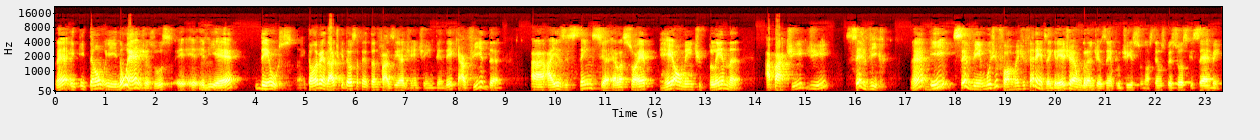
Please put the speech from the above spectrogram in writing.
Né? Então, e não é Jesus, ele é Deus. Então é verdade que Deus está tentando fazer a gente entender que a vida, a, a existência, ela só é realmente plena a partir de servir. Né? E servimos de formas diferentes. A igreja é um grande exemplo disso. Nós temos pessoas que servem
